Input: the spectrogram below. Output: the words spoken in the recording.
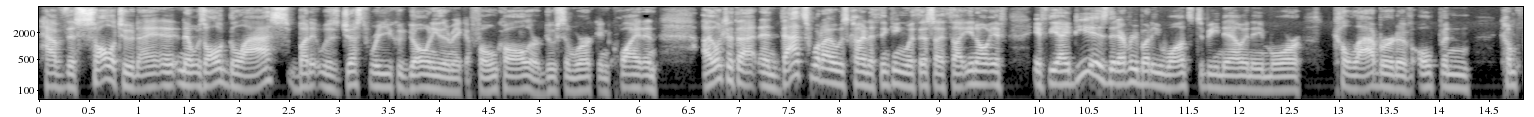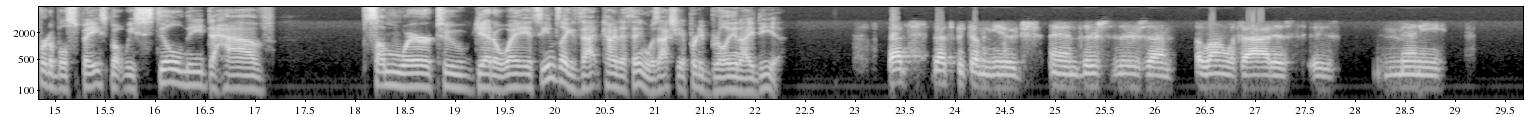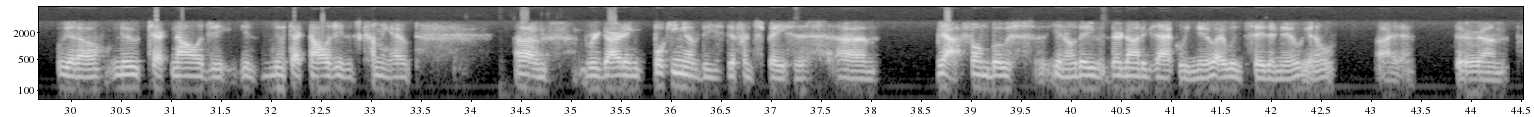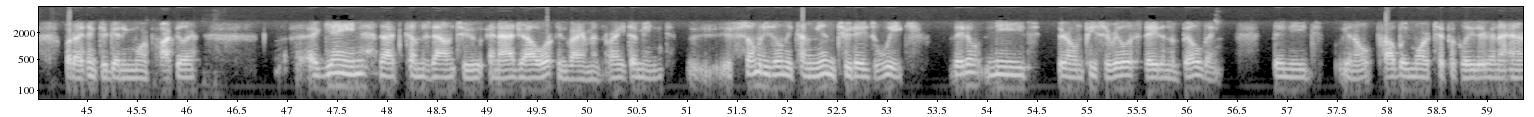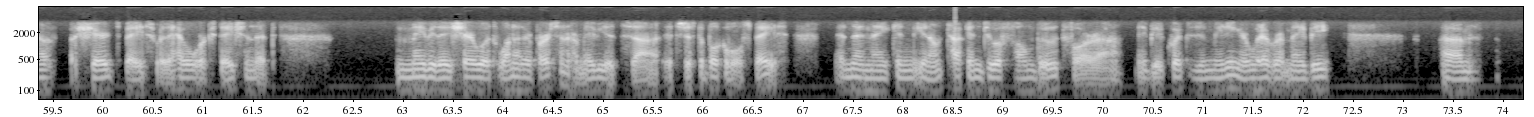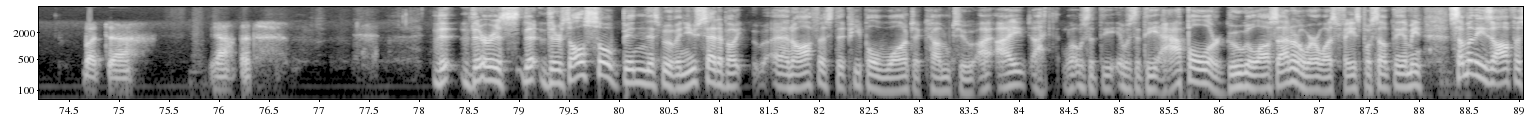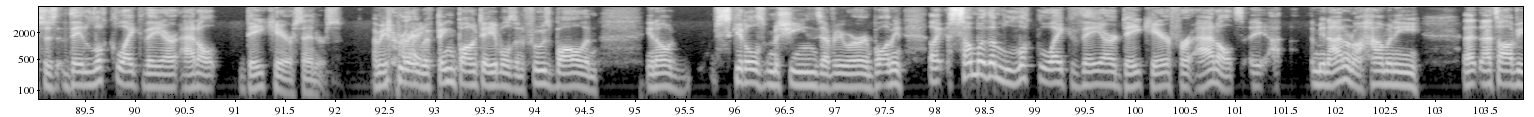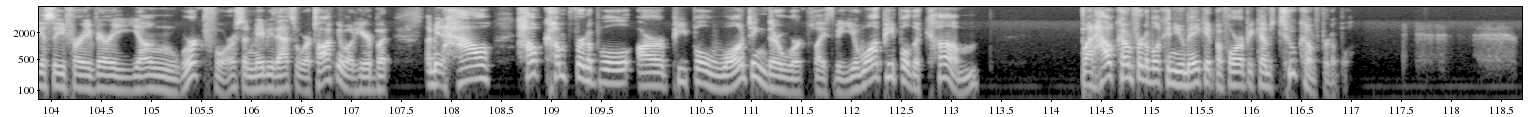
have this solitude and it was all glass but it was just where you could go and either make a phone call or do some work in quiet and i looked at that and that's what i was kind of thinking with this. I thought you know if if the idea is that everybody wants to be now in a more collaborative open comfortable space but we still need to have somewhere to get away it seems like that kind of thing was actually a pretty brilliant idea that's that's becoming huge, and there's there's um, along with that is is many you know new technology new technology that's coming out um, regarding booking of these different spaces. Um, yeah, phone booths. You know they they're not exactly new. I wouldn't say they're new. You know, I, they're um, but I think they're getting more popular again, that comes down to an agile work environment, right? I mean, if somebody's only coming in two days a week, they don't need their own piece of real estate in the building. They need, you know, probably more typically they're going to have a shared space where they have a workstation that maybe they share with one other person, or maybe it's uh, it's just a bookable space, and then they can, you know, tuck into a phone booth for uh, maybe a quick Zoom meeting or whatever it may be. Um, but uh, yeah, that's there is there's also been this move, and you said about an office that people want to come to. I, I, I what was it? The it was it the Apple or Google office? I don't know where it was. Facebook something. I mean, some of these offices they look like they are adult daycare centers. I mean, really right. with ping pong tables and foosball and you know Skittles machines everywhere. And I mean, like some of them look like they are daycare for adults. I, I mean, I don't know how many that, that's obviously for a very young workforce, and maybe that's what we're talking about here. But I mean, how how comfortable are people wanting their workplace to be? You want people to come, but how comfortable can you make it before it becomes too comfortable?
